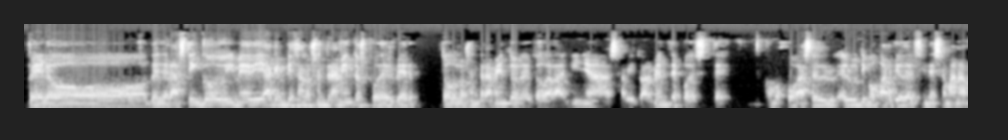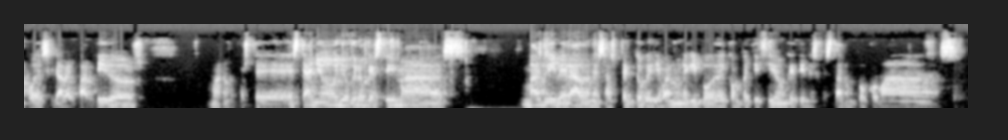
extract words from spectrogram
pero desde las cinco y media que empiezan los entrenamientos puedes ver todos los entrenamientos de todas las niñas habitualmente, pues como juegas el, último partido del fin de semana puedes ir a ver partidos. Bueno, pues este año yo creo que estoy más, más liberado en ese aspecto que llevan un equipo de competición que tienes que estar un poco más,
